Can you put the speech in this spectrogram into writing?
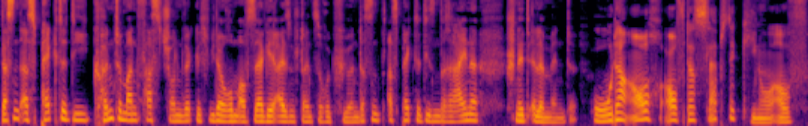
Das sind Aspekte, die könnte man fast schon wirklich wiederum auf Sergei Eisenstein zurückführen. Das sind Aspekte, die sind reine Schnittelemente. Oder auch auf das Slapstick-Kino, auf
